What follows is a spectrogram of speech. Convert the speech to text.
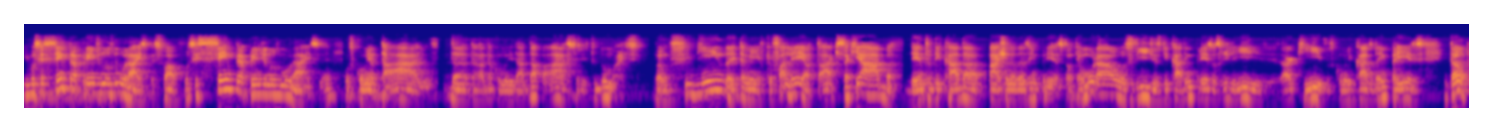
E você sempre aprende nos murais, pessoal. Você sempre aprende nos murais, né? Os comentários da, da, da comunidade da Baster e tudo mais. Vamos seguindo, aí também o que eu falei, ó, tá? Isso aqui é a aba dentro de cada página das empresas. Então tem o mural, os vídeos de cada empresa, os releases, arquivos, comunicados da empresa. Então,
